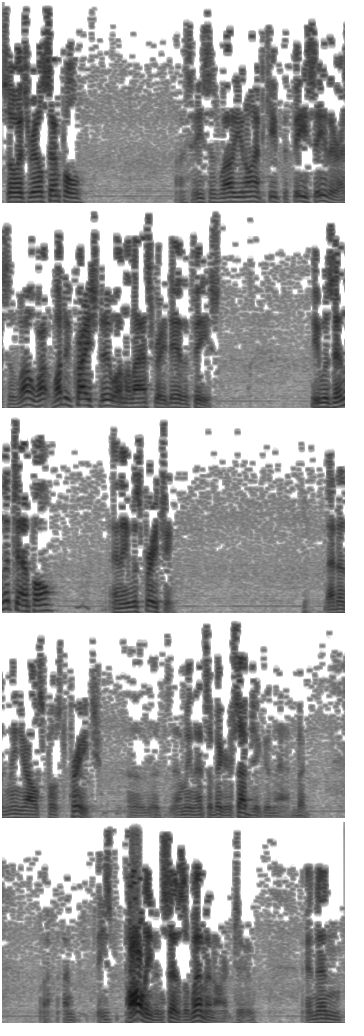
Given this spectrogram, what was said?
So it's real simple he says, Well, you don't have to keep the feast either. I said, Well, what, what did Christ do on the last great day of the feast? He was in the temple and he was preaching. That doesn't mean you're all supposed to preach. Uh, I mean, that's a bigger subject than that. But uh, he's, Paul even says the women aren't to. And then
